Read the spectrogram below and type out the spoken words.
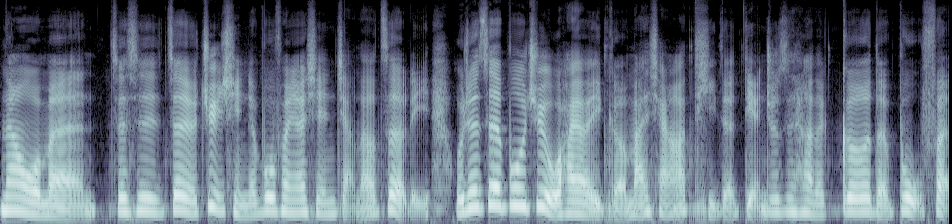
那我们就是这个剧情的部分，就先讲到这里。我觉得这部剧我还有一个蛮想要提的点，就是它的歌的部分。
